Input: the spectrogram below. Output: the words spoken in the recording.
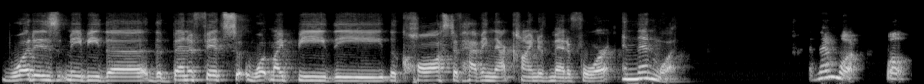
What is maybe the the benefits? What might be the the cost of having that kind of metaphor? And then what? And then what? Well,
